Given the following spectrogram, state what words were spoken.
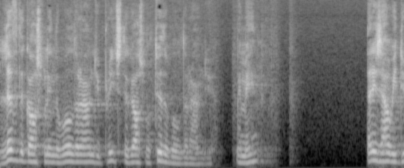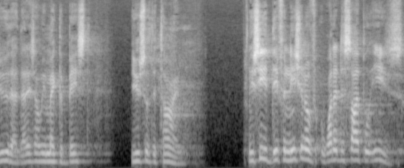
Live the gospel in the world around you, preach the gospel to the world around you. Amen. That is how we do that. That is how we make the best use of the time. You see, a definition of what a disciple is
